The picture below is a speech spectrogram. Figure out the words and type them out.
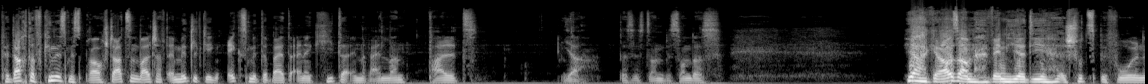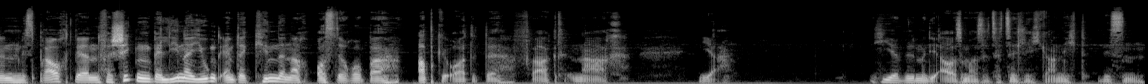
Verdacht auf Kindesmissbrauch. Staatsanwaltschaft ermittelt gegen Ex-Mitarbeiter einer Kita in Rheinland-Pfalz. Ja, das ist dann besonders ja, grausam, wenn hier die Schutzbefohlenen missbraucht werden. Verschicken Berliner Jugendämter Kinder nach Osteuropa. Abgeordnete fragt nach. Ja, hier will man die Ausmaße tatsächlich gar nicht wissen.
